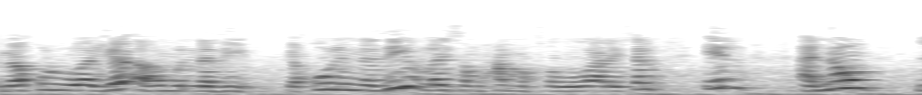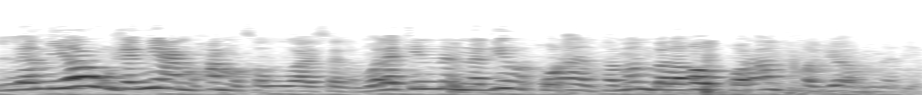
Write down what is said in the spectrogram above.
لما يقول وجاءهم النذير. يقول النذير ليس محمد صلى الله عليه وسلم إذ أنهم لم يروا جميعا محمد صلى الله عليه وسلم ولكن النذير القرآن فمن بلغه القرآن فقد جاءه النذير.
